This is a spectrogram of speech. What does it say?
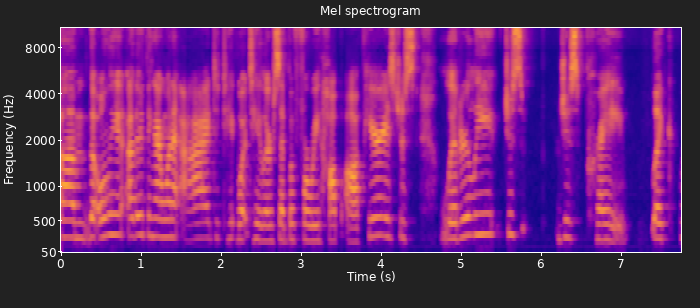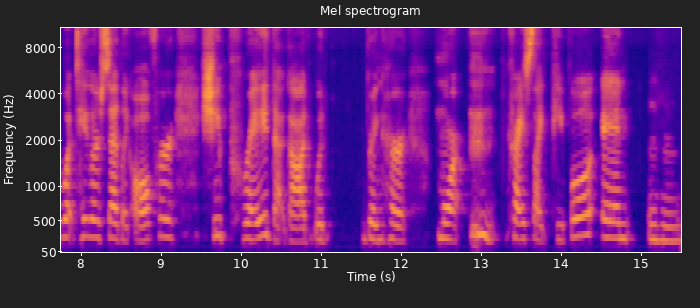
Um, the only other thing I want to add to ta- what Taylor said before we hop off here is just literally just just pray. Like what Taylor said, like all of her, she prayed that God would bring her more Christ-like people, and hmm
